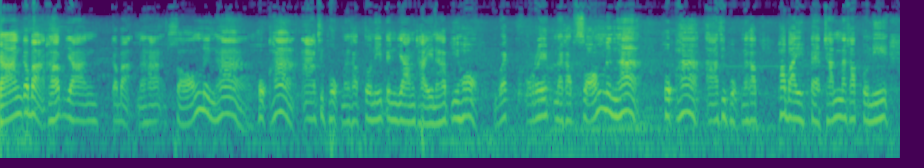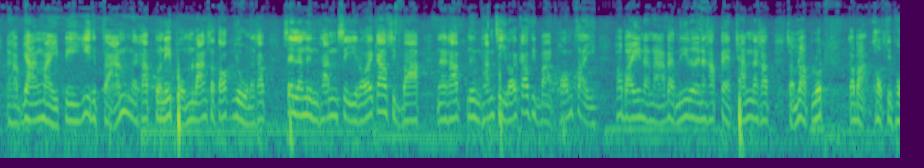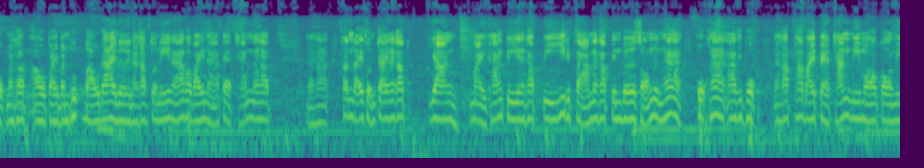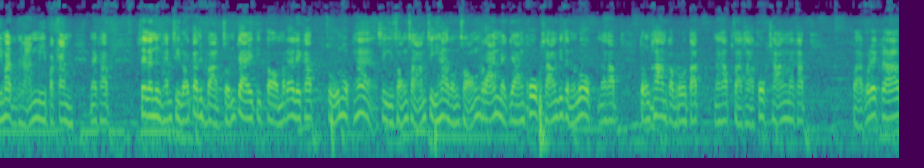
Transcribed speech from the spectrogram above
ยางกระบะครับ ยางกระบะนะฮะสองหนึ่งห้าหกห้า R สิบหกนะครับ ตัวนี้เป็นยางไทยนะครับ ยี่ห้อ w a c r e d นะครับสองหนึ่งห้า หกห้า R สิบหกนะครับผ้าใบ 8 ชั้นนะครับ ตัวนี้นะครับยางใหม่ปี 23 นะครับ ตัวนี้ผมล้างสต็อกอยู่นะครับ เส้นละ 1,490 บาทนะครับ 1,490 บาท พร้อมใส่ผ้าใบหนาๆแบบนี้เลยนะครับ 8 ชั้นนะครับสำหรับรถกระบะขอบ 16 นะครับ เอาไปบรรทุกเบาได้เลยนะครับ ตัวนี้นะผ้าใบหนา 8 ชั้นนะครับนะฮะท่านใดสนใจนะครับ ยางใหม่ค้างปีนะครับ ปี 23 นะครับ เป็นเบอร์ 215 65 R16 นะครับผ้าใบ 8 ชั้น มีมอกมีมาตรฐานมีประกันนะครับเส้นละ 1,490 บาท สนใจติดต่อมาได้เลยครับ 065-423-4522 ร้านแม็กยางโคกช้างพิษณุโลกนะครับ ตรงข้ามกับโรตัสนะครับ สาขาโคกช้างนะครับ ฝากไว้ด้วยครับ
